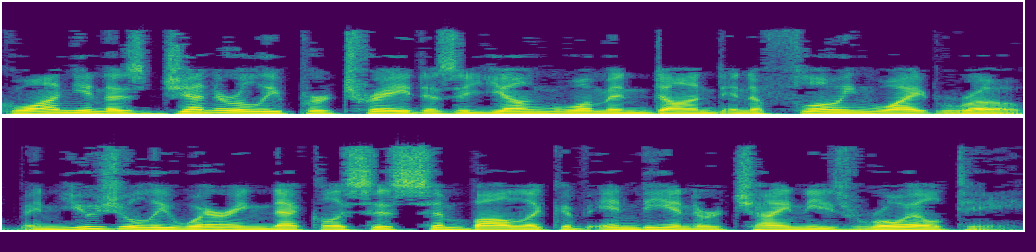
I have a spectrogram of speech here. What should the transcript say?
Guanyin is generally portrayed as a young woman donned in a flowing white robe and usually wearing necklaces symbolic of Indian or Chinese royalty.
